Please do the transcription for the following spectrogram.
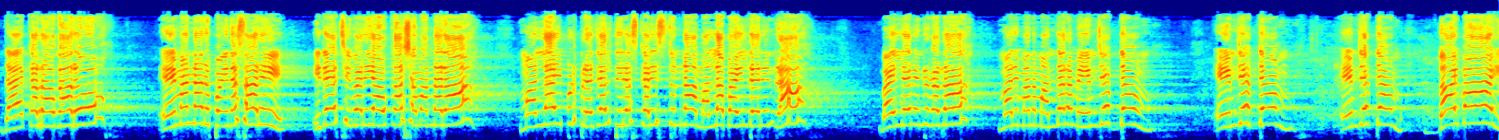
దయాకర్ రావు గారు ఏమన్నారు పోయినసారి? ఇదే చివరి అవకాశం అన్నారా? మళ్ళా ఇప్పుడు ప్రజలు తిరస్కరిస్తున్నా మళ్ళా బయలుదేరిండ్రా? బయలుదేరిండ్రు కదా? మరి మనం అందరం ఏం చెప్దాం? ఏం చెప్దాం? ఏం చెప్తాం bye bye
